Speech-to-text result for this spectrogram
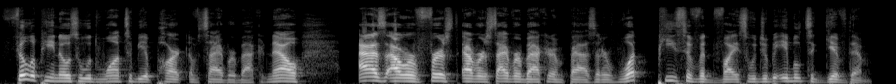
Filipinos who would want to be a part of Cyberbacker. Now, as our first ever Cyberbacker ambassador, what piece of advice would you be able to give them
